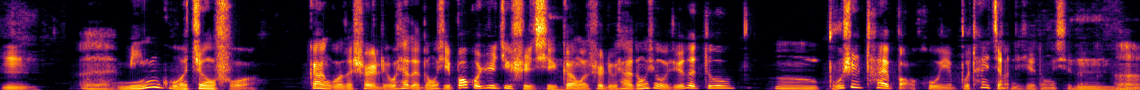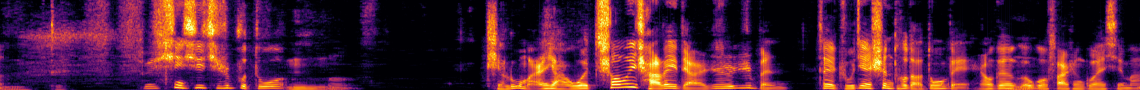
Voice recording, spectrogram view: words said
嗯，呃，民国政府。干过的事儿留下的东西，包括日据时期干过的事儿留下的东西，我觉得都嗯不是太保护，也不太讲这些东西的。嗯，对，所以信息其实不多。嗯嗯，铁路嘛，哎呀，我稍微查了一点，就是日本在逐渐渗透到东北，然后跟俄国发生关系嘛，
